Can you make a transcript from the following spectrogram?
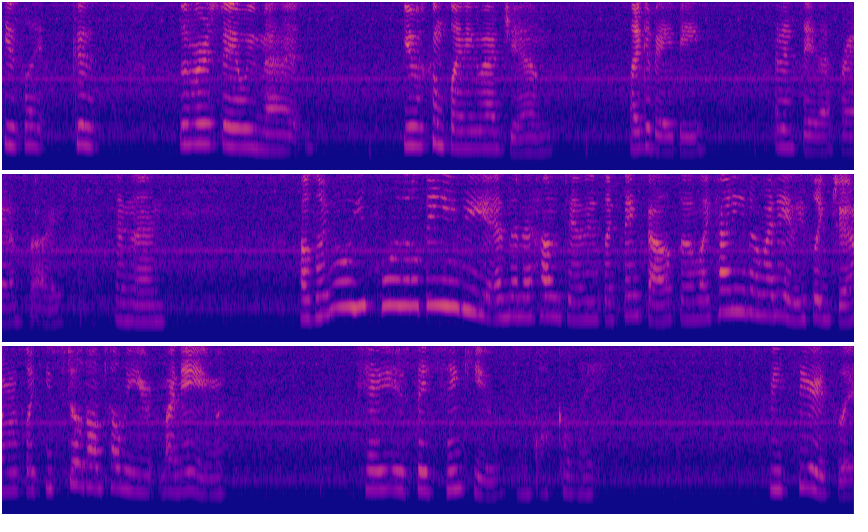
He was like, because the first day we met, he was complaining about Jim, like a baby. I didn't say that, Fran, I'm sorry. And then I was like, oh, you poor little baby. And then I hugged him. He was like, thanks, Alice. And I'm like, how do you know my name? He's like, Jim. And I was like, you still don't tell me your, my name. Okay, you say thank you and walk away. I mean, seriously.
